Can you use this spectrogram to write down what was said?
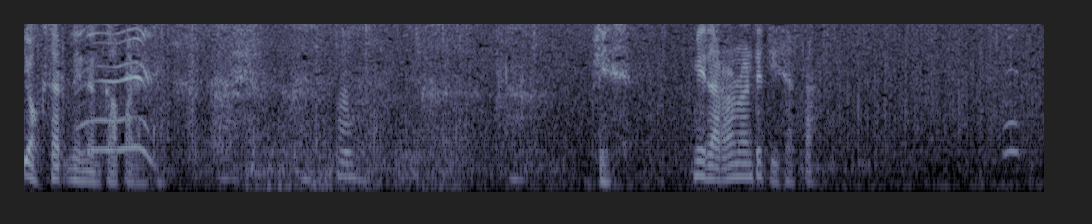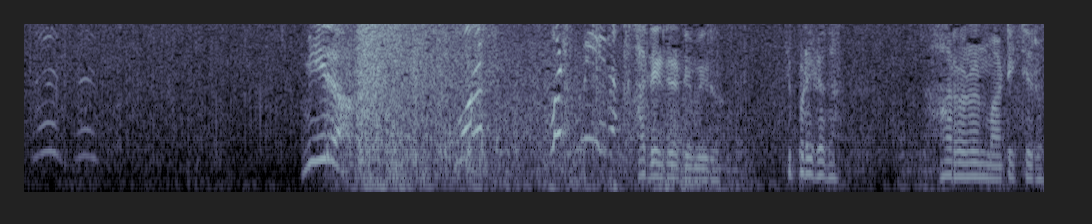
ఈ ఒకసారి నేను కాపాడండి. ప్లీజ్ మీరు అరవనంటే తీసేస్తా. మీరా? అదేంటండి మీరు? ఇప్పుడే కదా. అరవనని మాట ఇచ్చారు.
